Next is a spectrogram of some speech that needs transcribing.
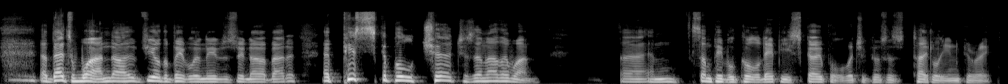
Uh, That's one. A few of the people in the industry know about it. Episcopal Church is another one. Um, some people call it episcopal, which of course is totally incorrect.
